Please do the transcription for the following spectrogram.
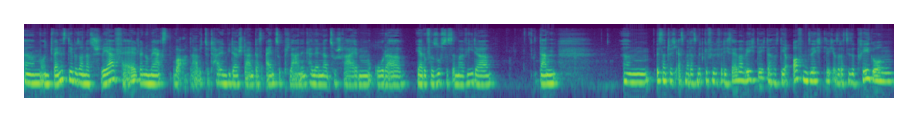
Ähm, und wenn es dir besonders schwer fällt, wenn du merkst, boah, da habe ich total den Widerstand, das einzuplanen, in Kalender zu schreiben oder ja, du versuchst es immer wieder, dann ähm, ist natürlich erstmal das Mitgefühl für dich selber wichtig, dass es dir offensichtlich, also dass diese Prägung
